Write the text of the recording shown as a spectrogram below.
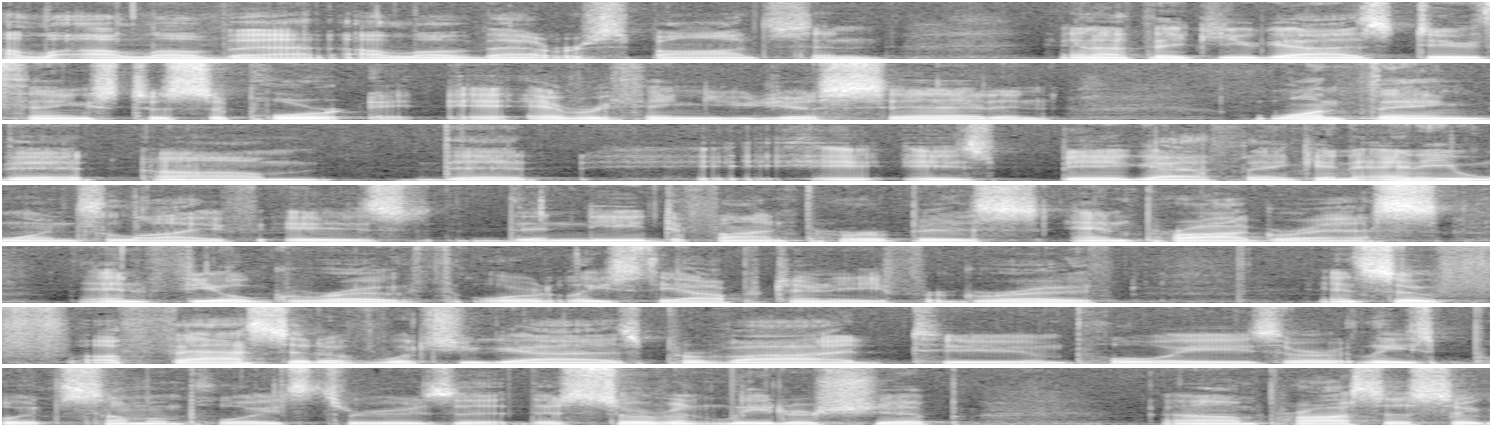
I, lo- I love that. I love that response and and i think you guys do things to support I- everything you just said and one thing that um, that is big, I think, in anyone's life is the need to find purpose and progress and feel growth, or at least the opportunity for growth. And so, f- a facet of what you guys provide to employees, or at least put some employees through, is the servant leadership um, process. So,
